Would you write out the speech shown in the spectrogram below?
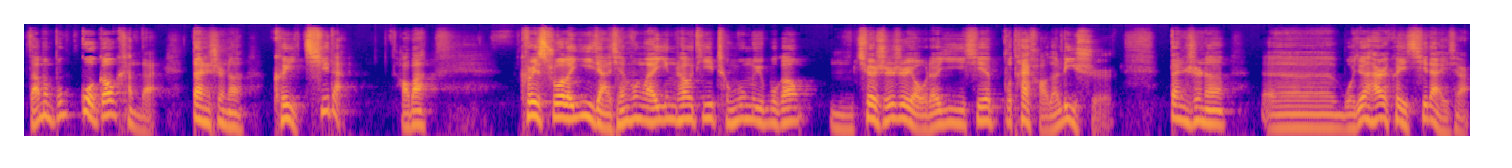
咱们不过高看待，但是呢可以期待，好吧？Chris 说了，意甲前锋来英超踢成功率不高，嗯，确实是有着一些不太好的历史。但是呢，呃，我觉得还是可以期待一下，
